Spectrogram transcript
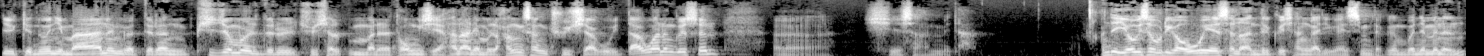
이렇게 눈이 많은 것들은 피조물들을 주시할 뿐만 아니라 동시에 하나님을 항상 주시하고 있다고 하는 것을 어, 시사합니다. 근데 여기서 우리가 오해해서는 안 될 것이 한 가지가 있습니다. 그건 뭐냐면은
